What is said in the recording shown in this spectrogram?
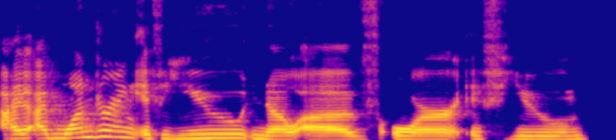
I, am wondering if you know of or if you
